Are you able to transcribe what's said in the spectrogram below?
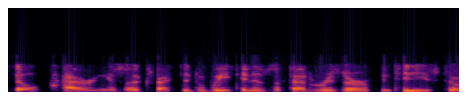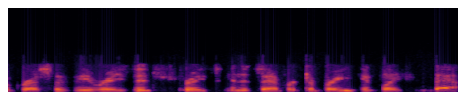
Still, hiring is expected to weaken as the Federal Reserve continues to aggressively raise interest rates in its effort to bring inflation down.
